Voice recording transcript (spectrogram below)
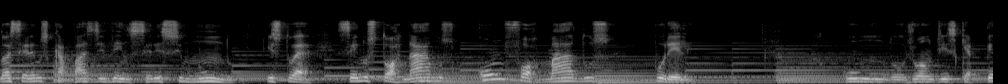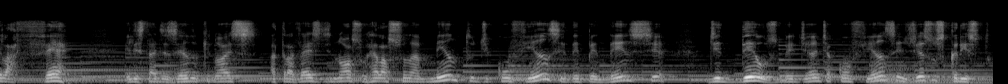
nós seremos capazes de vencer esse mundo, isto é, sem nos tornarmos conformados por ele. Quando João diz que é pela fé, ele está dizendo que nós, através de nosso relacionamento de confiança e dependência de Deus, mediante a confiança em Jesus Cristo,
